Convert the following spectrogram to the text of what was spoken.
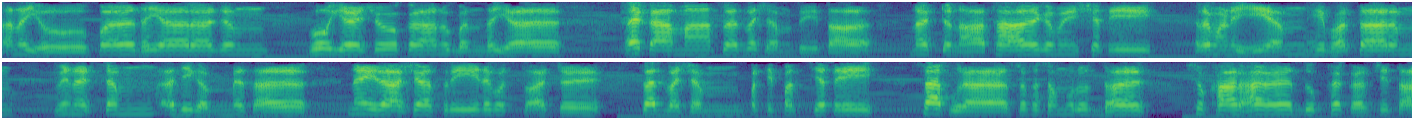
अनयोपधया राजन् भूय शोकानुबन्धय। अकामा त्वद्वशं सीता नष्टनाथाय गमिष्यति रमणीयं हि भर्तारम् विनष्टम् अधिगम्य स। नैराशास्त्रीरगुत्वा च सद्वशम् प्रतिपत्स्यते सा पुरा सुखसमृद्ध सुखार्ह दुःखकर्षिता।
